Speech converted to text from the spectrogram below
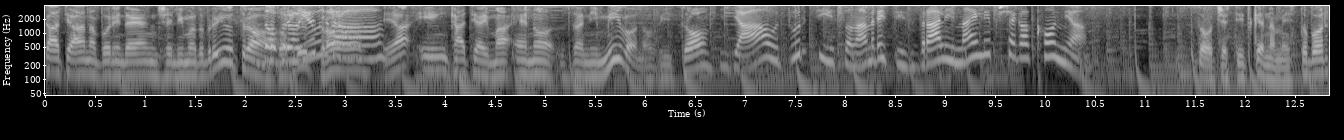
Katja, Ana, Borin, Dejan, želimo dobro jutro. Dobro jutro. jutro. Ja, in Katja ima eno zanimivo novico. Ja, v Turčiji so namreč izbrali najlepšega konja. So čestitke na mesto Bor.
